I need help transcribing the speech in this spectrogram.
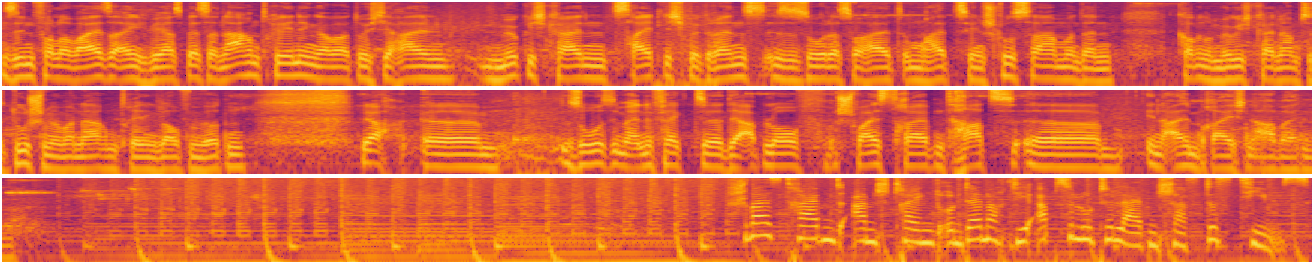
Sinnvollerweise eigentlich wäre es besser nach dem Training, aber durch die Hallenmöglichkeiten zeitlich begrenzt ist es so, dass wir halt um halb zehn Schluss haben und dann kaum noch Möglichkeiten haben zu duschen, wenn wir nach dem Training laufen würden. Ja, äh, so ist im Endeffekt äh, der Ablauf schweißtreibend, hart äh, in allen Bereichen arbeiten. Schweißtreibend, anstrengend und dennoch die absolute Leidenschaft des Teams.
